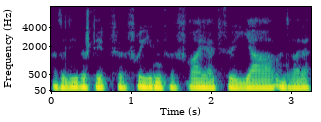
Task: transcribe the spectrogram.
Also Liebe steht für Frieden, für Freiheit, für Ja und so weiter.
